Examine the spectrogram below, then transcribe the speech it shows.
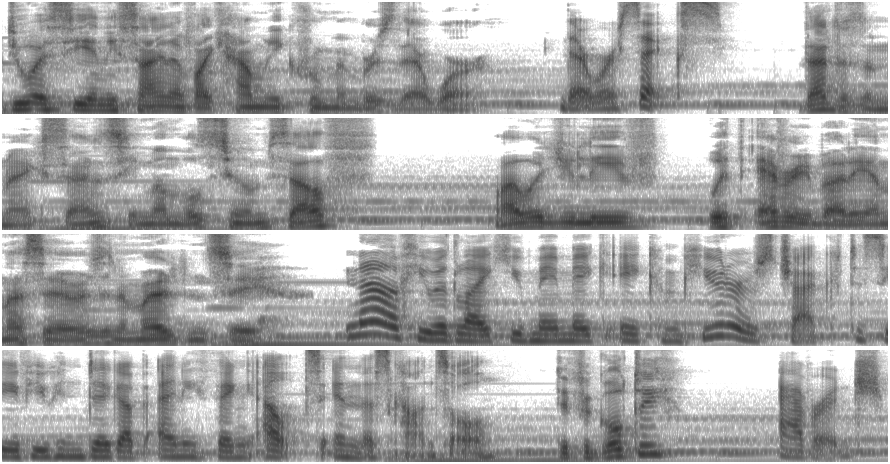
Do I see any sign of like how many crew members there were? There were six. That doesn't make sense, he mumbles to himself. Why would you leave with everybody unless there was an emergency? Now, if you would like, you may make a computer's check to see if you can dig up anything else in this console. Difficulty? Average.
